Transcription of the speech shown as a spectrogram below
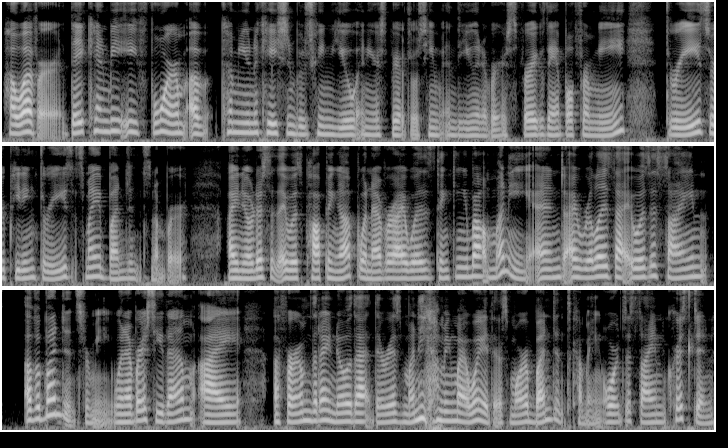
However, they can be a form of communication between you and your spiritual team in the universe. For example, for me, threes, repeating threes, it's my abundance number. I noticed that it was popping up whenever I was thinking about money, and I realized that it was a sign of abundance for me. Whenever I see them, I affirm that I know that there is money coming my way. There's more abundance coming. Or it's a sign, Kristen,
